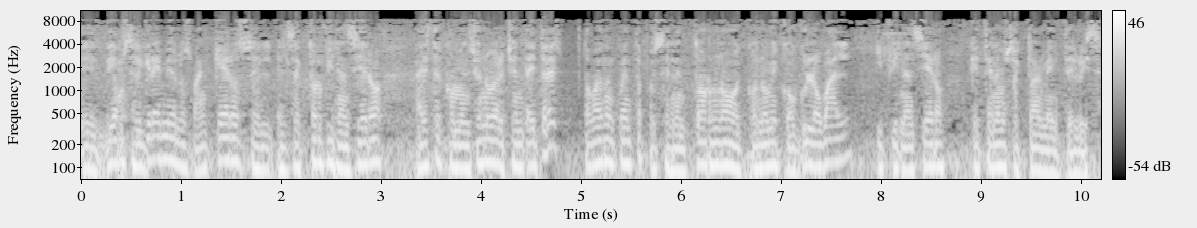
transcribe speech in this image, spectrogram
eh, digamos, el gremio de los banqueros, el, el sector financiero a esta convención número 83, tomando en cuenta pues el entorno económico global y financiero que tenemos actualmente, Luis?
